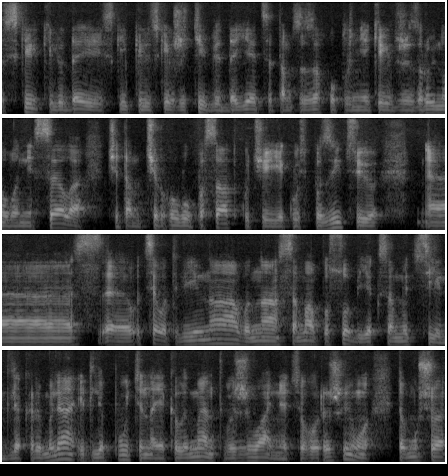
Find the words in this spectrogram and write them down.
скільки людей, скільки людських життів віддається там за захоплення яких вже зруйновані села, чи там чергову посадку, чи якусь позицію. Е, е, Ця от війна, вона сама по собі як самоціль для Кремля і для Путіна як елемент виживання цього режиму. Тому що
